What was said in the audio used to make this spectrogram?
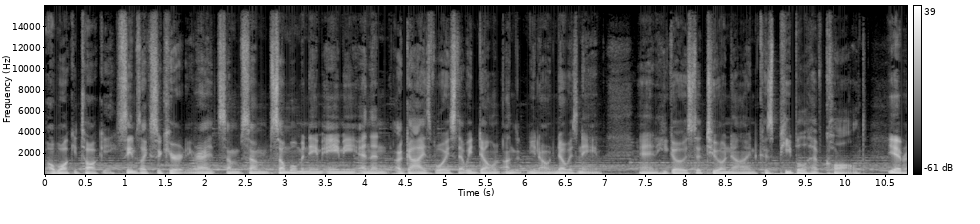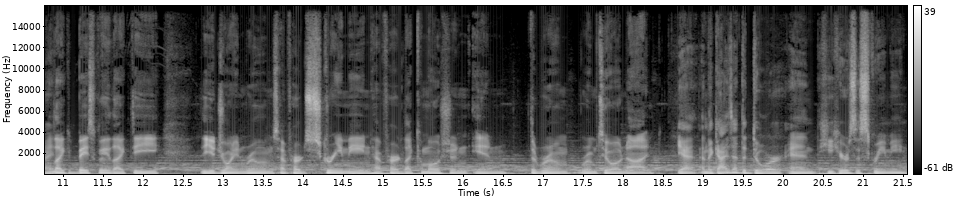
a walkie-talkie. Seems like security, right? Some some some woman named Amy, and then a guy's voice that we don't you know know his name. And he goes to 209 because people have called. Yeah, Right. like basically like the the adjoining rooms have heard screaming, have heard like commotion in the room, room 209. Yeah, and the guy's at the door and he hears the screaming.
